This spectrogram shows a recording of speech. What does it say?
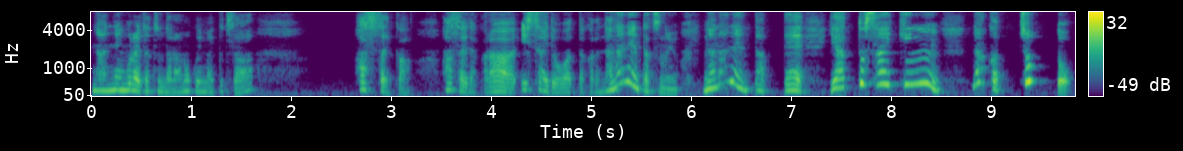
何年ぐらい経つんだろう？あの子今いくつだ ?8 歳か。8歳だから、1歳で終わったから7年経つのよ。7年経って、やっと最近、なんかちょっと、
